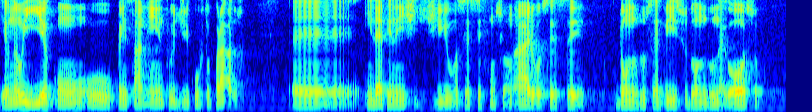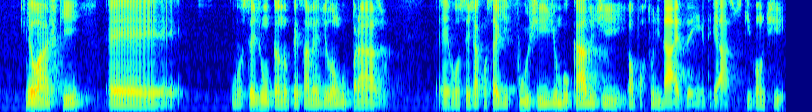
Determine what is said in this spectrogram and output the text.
eu não ia com o pensamento de curto prazo é, independente de você ser funcionário, você ser dono do serviço, dono do negócio, eu acho que é, você juntando o pensamento de longo prazo, é, você já consegue fugir de um bocado de oportunidades, aí, entre aspas, que vão te,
